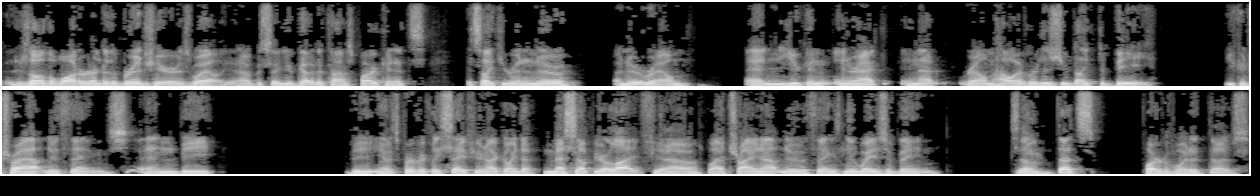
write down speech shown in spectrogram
there's all the water under the bridge here as well, you know. But so you go to Tom's Park and it's it's like you're in a new a new realm, and you can interact in that realm however it is you'd like to be. You can try out new things and be be you know it's perfectly safe. You're not going to mess up your life, you know, by trying out new things, new ways of being. So yeah. that's part of what it does.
